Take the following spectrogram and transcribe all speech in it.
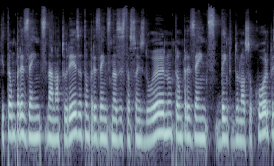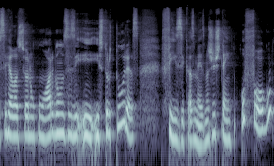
que estão presentes na natureza, estão presentes nas estações do ano, estão presentes dentro do nosso corpo e se relacionam com órgãos e, e estruturas físicas mesmo. A gente tem o fogo,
